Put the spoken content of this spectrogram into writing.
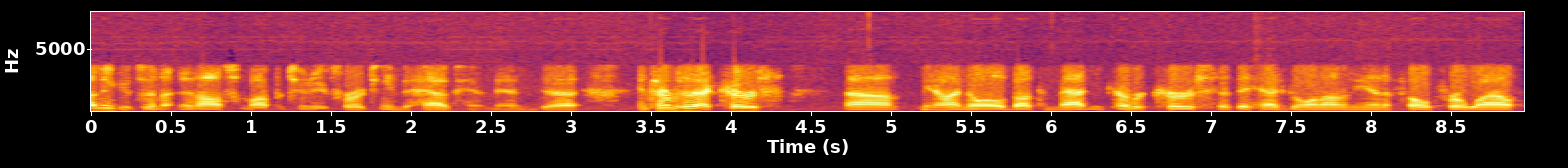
I think it's an, an awesome opportunity for our team to have him. And uh, in terms of that curse um, you know, I know all about the Madden cover curse that they had going on in the NFL for a while,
